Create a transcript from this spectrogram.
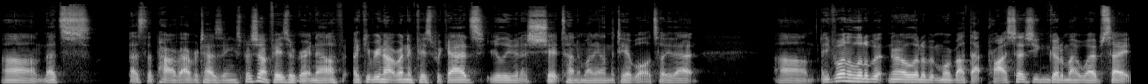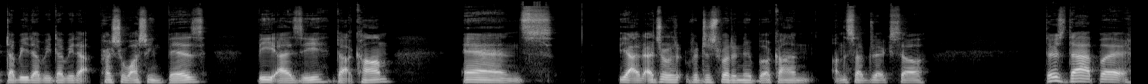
Um, that's, that's the power of advertising, especially on Facebook right now. If, like if you're not running Facebook ads, you're leaving a shit ton of money on the table. I'll tell you that. Um, if you want a little bit, know a little bit more about that process, you can go to my website, www.pressurewashingbiz.com. And yeah, I just wrote a new book on, on the subject. So, there's that. But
